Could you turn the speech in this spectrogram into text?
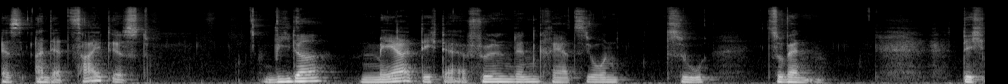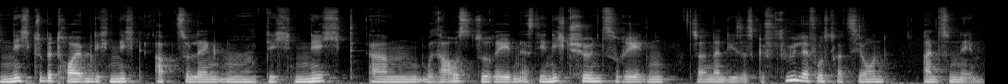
es an der Zeit ist, wieder mehr dich der erfüllenden Kreation zu, zu wenden. Dich nicht zu betäuben, dich nicht abzulenken, dich nicht ähm, rauszureden, es dir nicht schön zu reden, sondern dieses Gefühl der Frustration anzunehmen,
